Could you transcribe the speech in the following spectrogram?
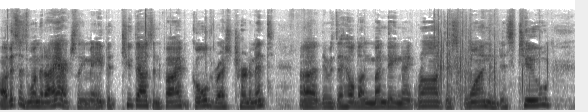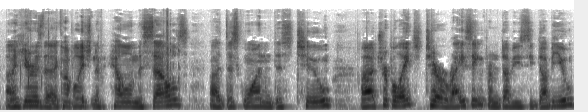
Uh, this is one that I actually made, the 2005 Gold Rush Tournament. Uh, it was held on Monday Night Raw, Disc 1 and Disc 2. Uh, here is the compilation of Hell in the Cells, uh, Disc 1 and Disc 2. Uh, Triple H, Terror Rising from WCW.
